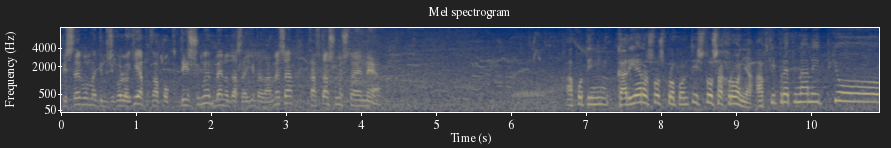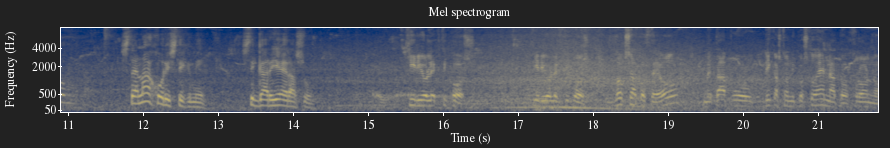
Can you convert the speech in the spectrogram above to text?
πιστεύω με την ψυχολογία που θα αποκτήσουμε μπαίνοντας στα γήπεδα μέσα θα φτάσουμε στο 9 από την καριέρα σου ως προπονητής τόσα χρόνια. Αυτή πρέπει να είναι η πιο στενάχωρη στιγμή στην καριέρα σου. Κυριολεκτικός. Κυριολεκτικός. Δόξα τω Θεώ, μετά που μπήκα στον 21ο χρόνο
